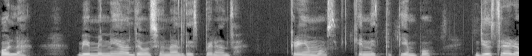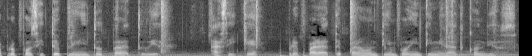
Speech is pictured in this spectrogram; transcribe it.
Hola, bienvenido al devocional de esperanza. Creemos que en este tiempo Dios traerá propósito y plenitud para tu vida. Así que prepárate para un tiempo de intimidad con Dios.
